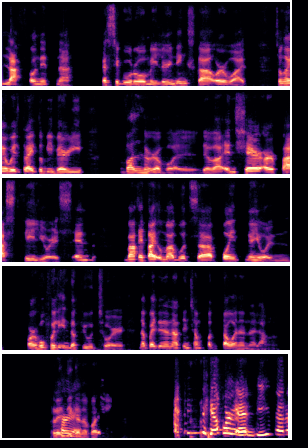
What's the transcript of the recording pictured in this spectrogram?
laugh on it na. Kasi siguro may learnings ka or what. So ngayon, we'll try to be very vulnerable, di ba? And share our past failures. And bakit tayo umabot sa point ngayon or hopefully in the future na pwede na natin siyang pagtawanan na lang. Ready ka Correct. na ba? Hindi ako ready, pero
